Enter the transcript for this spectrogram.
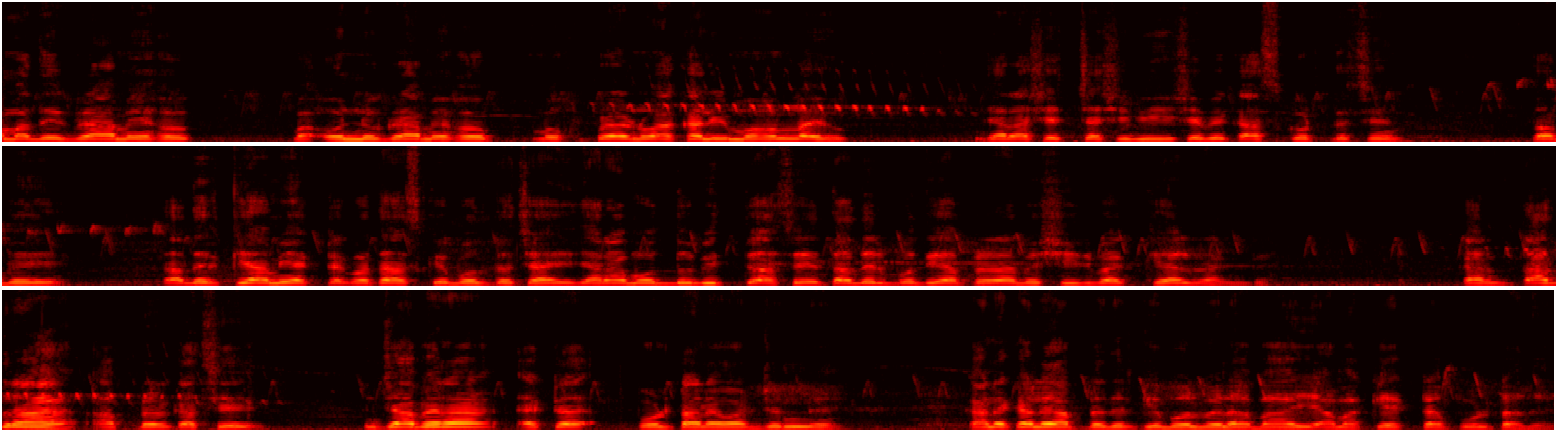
আমাদের গ্রামে হোক বা অন্য গ্রামে হোক পুরা নোয়াখালীর মহল্লায় হোক, যারা স্বেচ্ছাসেবী হিসেবে কাজ করতেছেন, তবে তাদেরকে আমি একটা কথা আজকে বলতে চাই, যারা মধ্যবিত্ত আছে, তাদের প্রতি আপনারা বেশিরভাগ খেয়াল রাখবেন। কারণ তারা আপনার কাছে যাবে না একটা পোলটা নেওয়ার জন্যে। কানে কানে আপনাদেরকে বলবে না, ভাই, আমাকে একটা পোলটা দেন।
